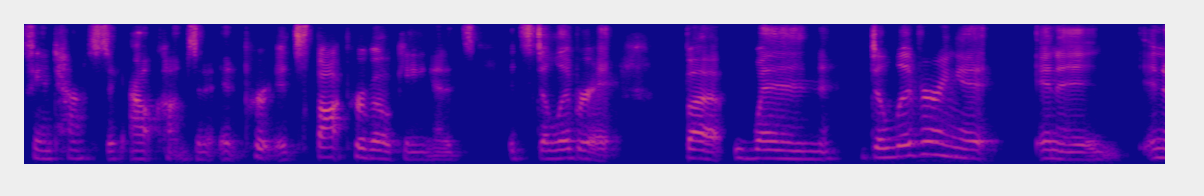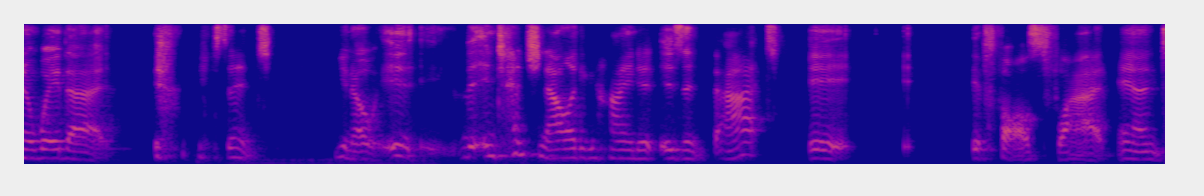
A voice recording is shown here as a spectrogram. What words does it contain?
fantastic outcomes and it, it it's thought provoking and it's it's deliberate but when delivering it in a in a way that isn't you know it, the intentionality behind it isn't that it it falls flat and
